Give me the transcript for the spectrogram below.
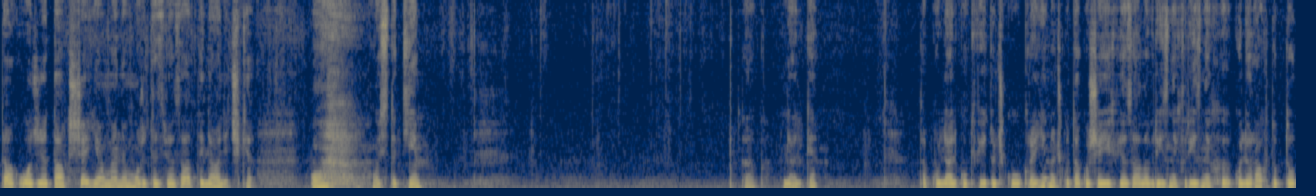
Так, отже, так, ще є у мене, можете зв'язати лялічки. О, ось такі. Так, ляльки. Таку ляльку, квіточку, україночку. Також я їх в'язала в різних в різних е, кольорах, тобто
